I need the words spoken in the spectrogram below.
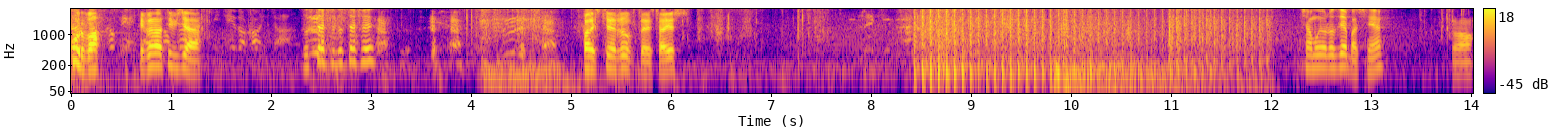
Kurwa. Ja go na tym widziałem. Do końca. Do strefy, do strefy. Koleś ciężarówce jeszcze, czaisz? Trzeba mu ją rozjebać, nie? No.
